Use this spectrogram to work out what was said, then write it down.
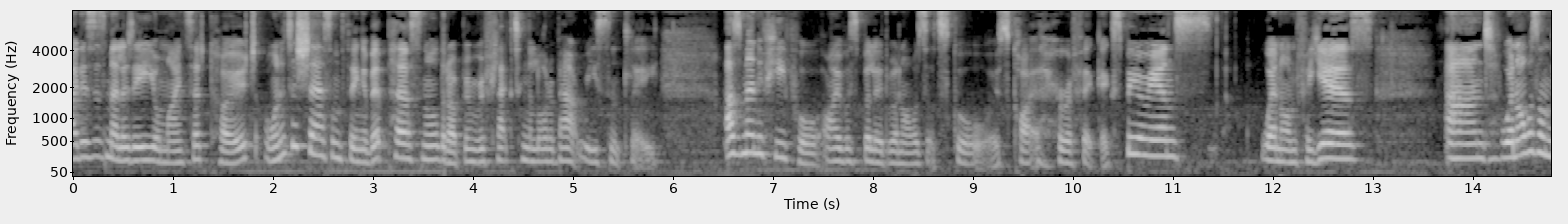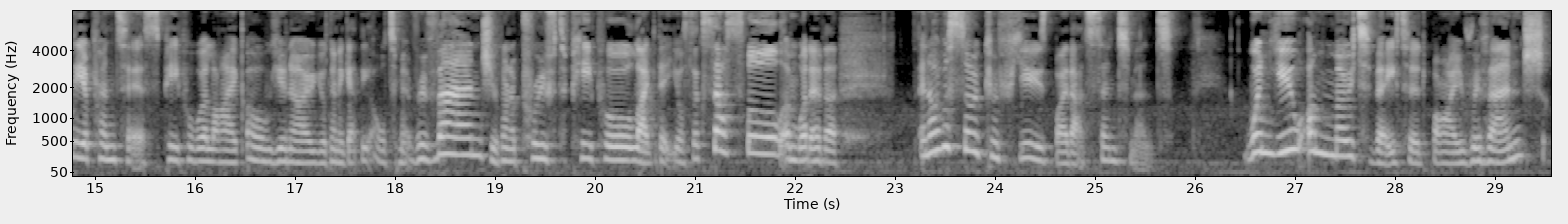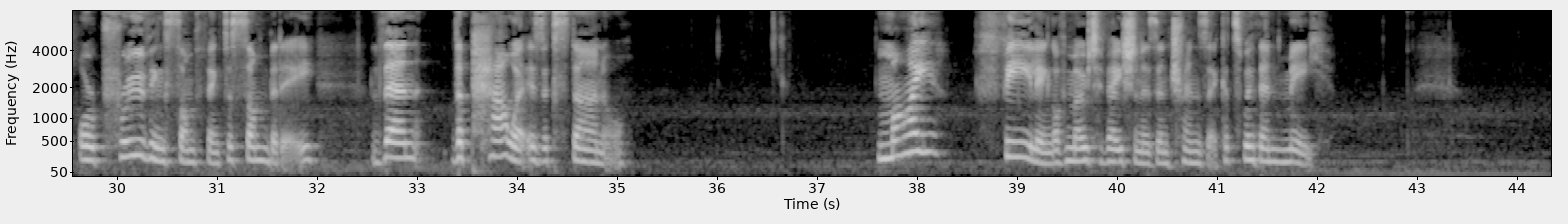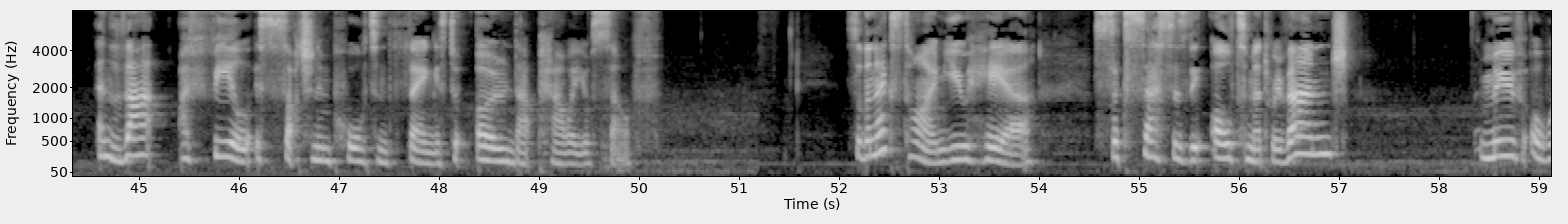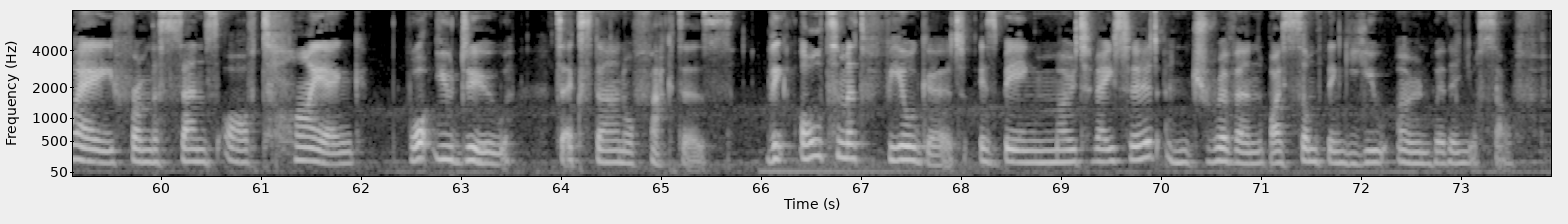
Hi, this is Melody, your mindset coach. I wanted to share something a bit personal that I've been reflecting a lot about recently. As many people, I was bullied when I was at school. It was quite a horrific experience, went on for years. And when I was on The Apprentice, people were like, oh, you know, you're going to get the ultimate revenge. You're going to prove to people like that you're successful and whatever. And I was so confused by that sentiment. When you are motivated by revenge or proving something to somebody, then the power is external. My feeling of motivation is intrinsic, it's within me. And that I feel is such an important thing is to own that power yourself. So the next time you hear success is the ultimate revenge, move away from the sense of tying what you do to external factors. The ultimate feel good is being motivated and driven by something you own within yourself.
